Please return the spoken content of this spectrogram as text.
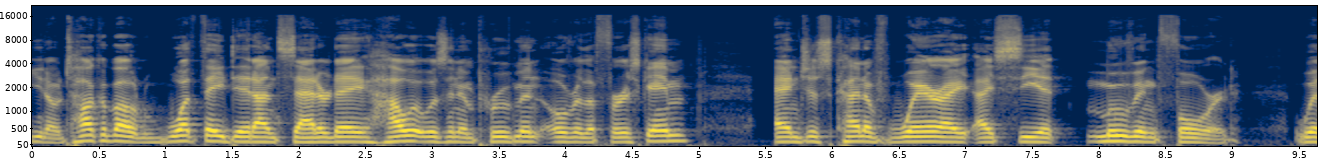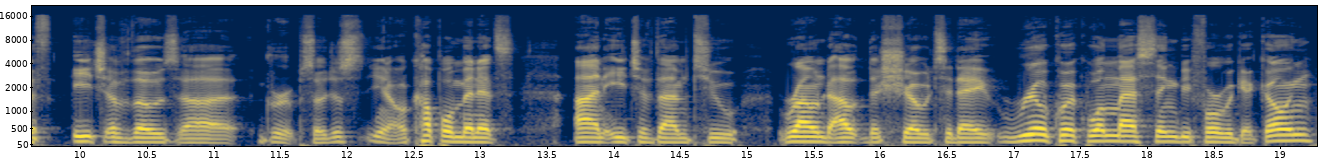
you know, talk about what they did on Saturday, how it was an improvement over the first game, and just kind of where I, I see it moving forward with each of those uh, groups. So just you know a couple minutes on each of them to round out the show today. Real quick, one last thing before we get going.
